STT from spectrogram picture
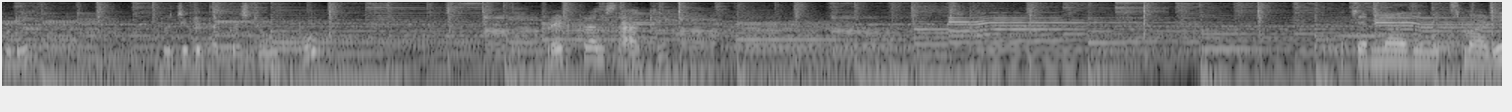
ಪುಡಿ. ರುಚಿಗೆ ತಕ್ಕಷ್ಟು ಉಪ್ಪು. ಬ್ರೆಡ್ ಕ್ರಮ್ಸ್ ಹಾಕಿ. ಚೆನ್ನಾಗಿ ಮಿಕ್ಸ್ ಮಾಡಿ.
